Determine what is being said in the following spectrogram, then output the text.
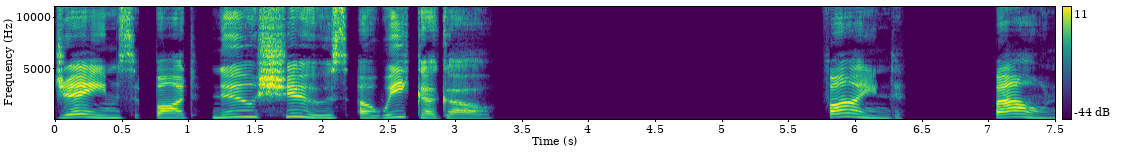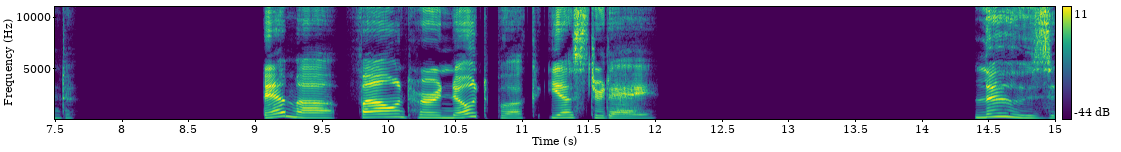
James bought new shoes a week ago. Find, found. Emma found her notebook yesterday. Lose,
